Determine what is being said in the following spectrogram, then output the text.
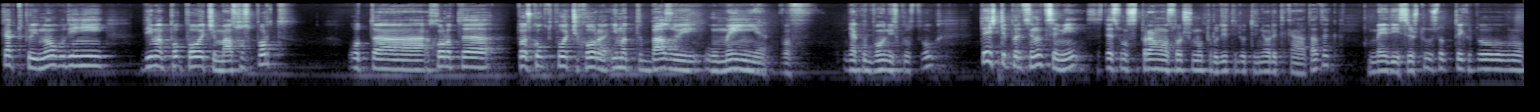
както преди много години, да има по- повече масов спорт от а, хората, т.е. колкото повече хора имат базови умения в някакво бойно изкуство, те ще преценят сами, естествено с правилно насочено от родители, от треньори и така нататък, медии също, защото тъй като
